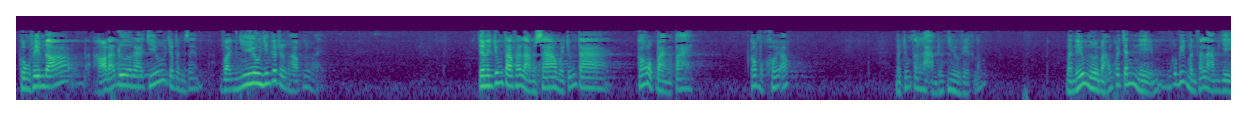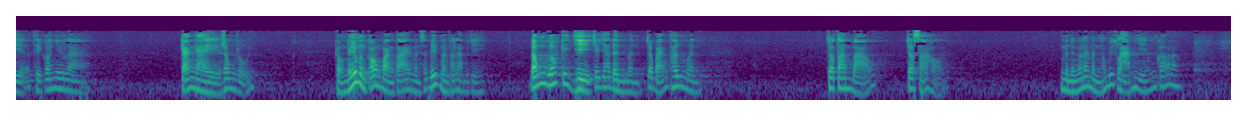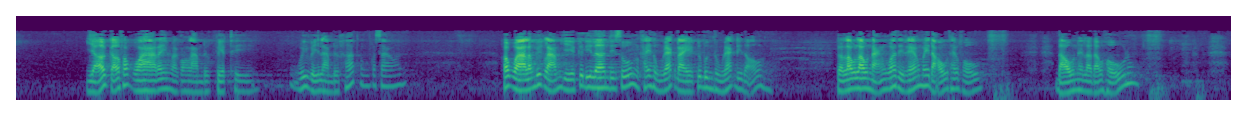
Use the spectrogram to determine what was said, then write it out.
Cùng phim đó, họ đã đưa ra chiếu cho mình xem. Và nhiều những cái trường hợp như vậy. Cho nên chúng ta phải làm sao mà chúng ta có một bàn tay, có một khối óc mà chúng ta làm được nhiều việc lắm. Mà nếu người mà không có chánh niệm, không có biết mình phải làm gì thì coi như là cả ngày rong rủi còn nếu mình có một bàn tay, mình sẽ biết mình phải làm gì. Đóng góp cái gì cho gia đình mình, cho bản thân mình, cho tam bảo, cho xã hội. Mình đừng có nói mình không biết làm gì, không có đâu. Dở cỡ pháp hòa đây mà còn làm được việc thì quý vị làm được hết, không có sao hết pháp hòa là không biết làm gì, cứ đi lên, đi xuống, thấy thùng rác đầy, cứ bưng thùng rác đi đổ. Rồi lâu lâu nặng quá thì réo mấy đậu theo phụ. Đậu này là đậu hũ đó.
